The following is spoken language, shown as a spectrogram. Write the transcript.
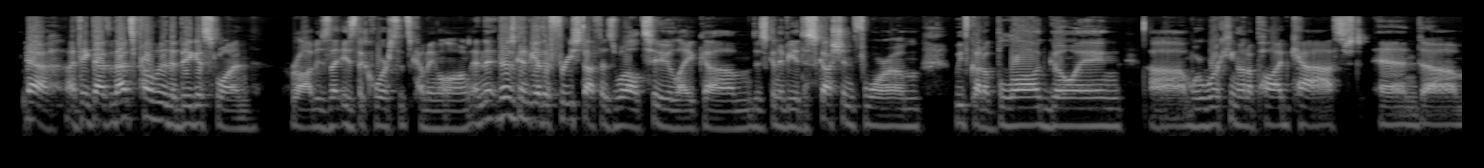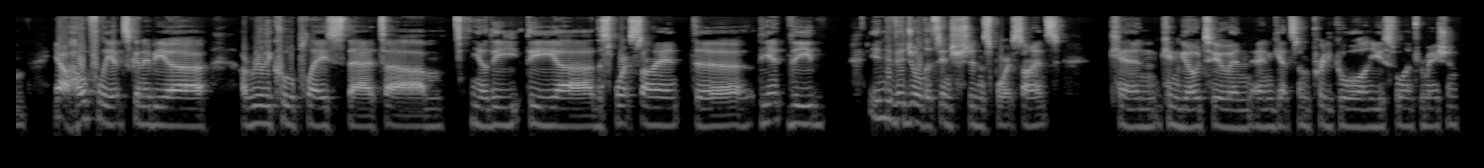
yeah, I think that's that's probably the biggest one. Rob is that is the course that's coming along, and th- there's going to be other free stuff as well too. Like um, there's going to be a discussion forum. We've got a blog going. Um, we're working on a podcast, and um, yeah, hopefully it's going to be a a really cool place that um, you know the the uh, the sports science the the the individual that's interested in sports science can can go to and, and get some pretty cool and useful information.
